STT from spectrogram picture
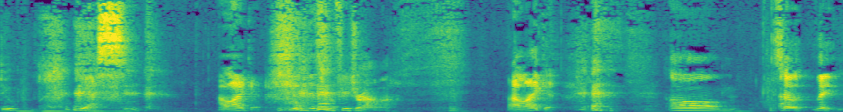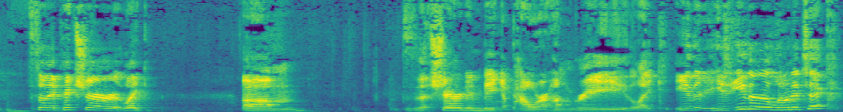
Dupe. Yes, I like it. it's from Futurama. I like it. Um. So they so they picture like um the Sheridan being a power hungry like either he's either a lunatic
